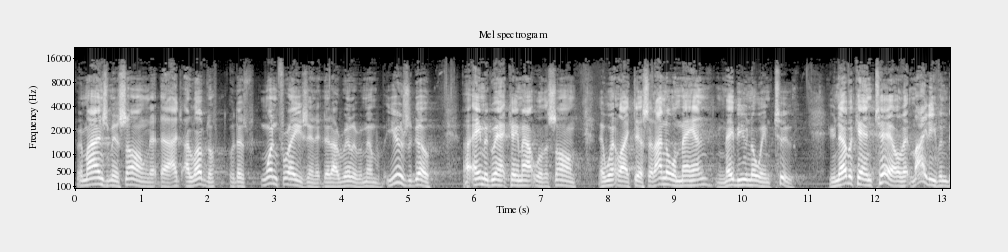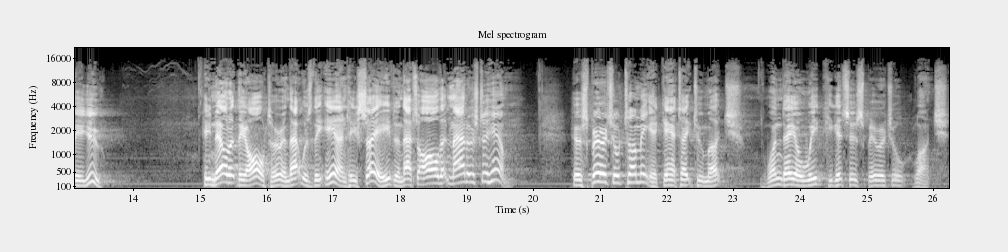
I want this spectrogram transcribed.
Reminds me of a song that I, I love. there's one phrase in it that I really remember. Years ago, uh, Amy Grant came out with a song that went like this: "That I know a man, maybe you know him too. You never can tell; it might even be you." He knelt at the altar, and that was the end. He saved, and that's all that matters to him. His spiritual tummy, it can't take too much. One day a week, he gets his spiritual lunch.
